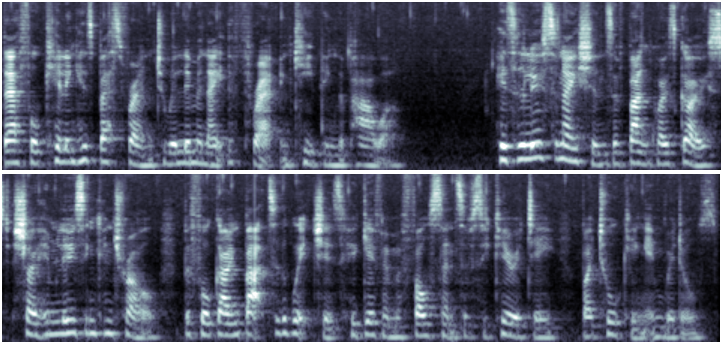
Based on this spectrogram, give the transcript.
therefore killing his best friend to eliminate the threat and keeping the power. His hallucinations of Banquo's ghost show him losing control before going back to the witches who give him a false sense of security by talking in riddles.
